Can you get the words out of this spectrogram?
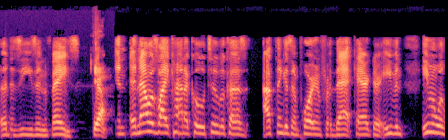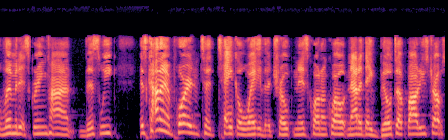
a disease in the face. Yeah. and and that was like kind of cool too because I think it's important for that character, even even with limited screen time this week, it's kind of important to take away the tropeness, quote unquote, now that they've built up all these tropes,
